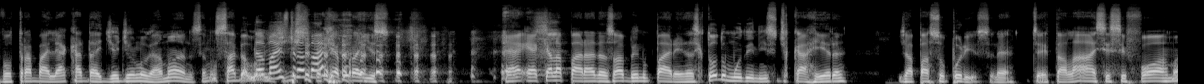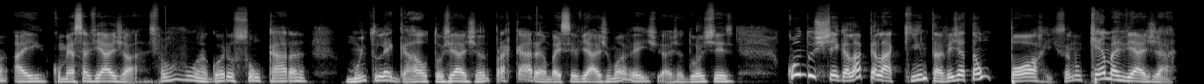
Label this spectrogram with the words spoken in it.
vou trabalhar cada dia de um lugar, mano, você não sabe a Dá logística que é para isso. é, é, aquela parada só abrindo parênteses, acho que todo mundo início de carreira já passou por isso, né? Você tá lá, você se forma, aí começa a viajar. Você fala, uh, agora eu sou um cara muito legal, tô viajando pra caramba. Aí você viaja uma vez, viaja duas vezes. Quando chega lá pela quinta vez, já tá um porre, você não quer mais viajar.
